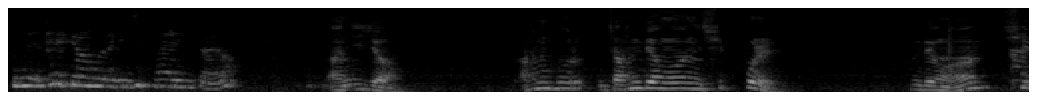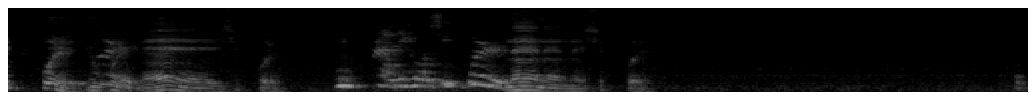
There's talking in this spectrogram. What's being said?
근데 세 병은 28인가요? 아니죠. 한 불, 저 한 병은 10불. 한 병은 10불, 6불. 예, 예, 예, 10불. 6불 아니고 10불. 네, 네, 네, 10불. Ok.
